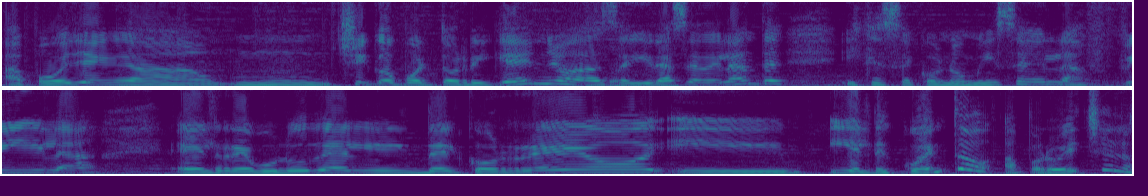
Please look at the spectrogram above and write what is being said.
apoyen a un chico puertorriqueño a seguir hacia adelante y que se economice en las filas, el revolú del, del correo y, y el descuento. Aprovechelo.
